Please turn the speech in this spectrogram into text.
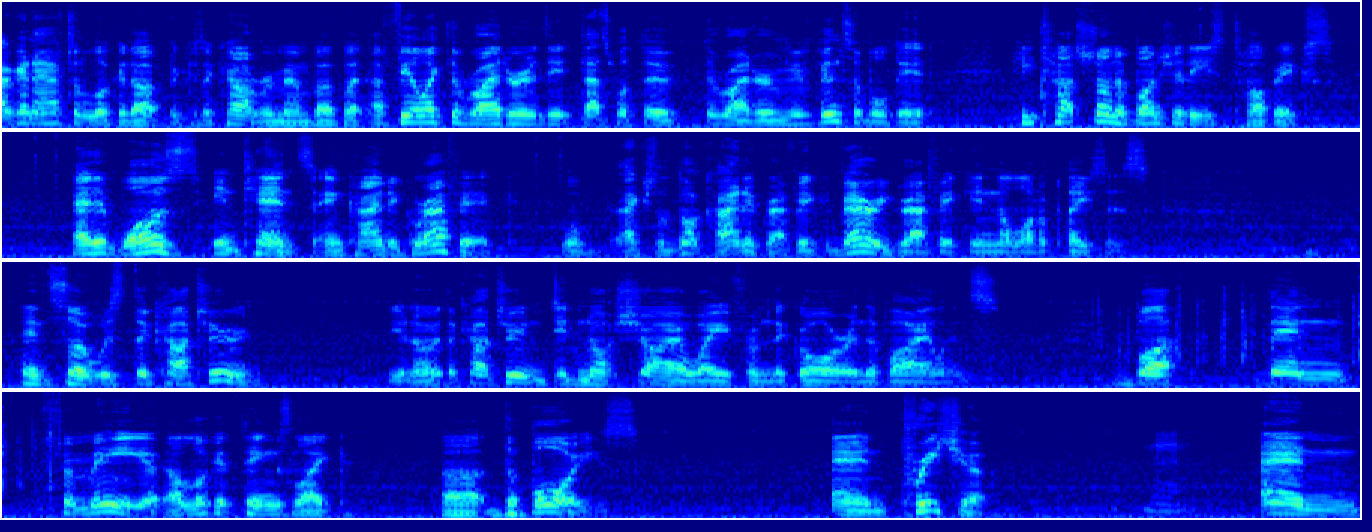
I'm gonna have to look it up because I can't remember. But I feel like the writer of the, that's what the the writer of Invincible did. He touched on a bunch of these topics, and it was intense and kind of graphic. Well, actually, not kind of graphic, very graphic in a lot of places. And so was the cartoon. You know, the cartoon did not shy away from the gore and the violence. But then, for me, I look at things like uh, The Boys and Preacher, and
